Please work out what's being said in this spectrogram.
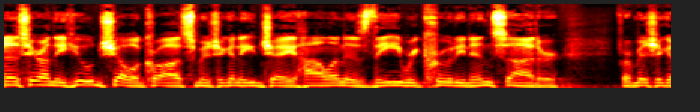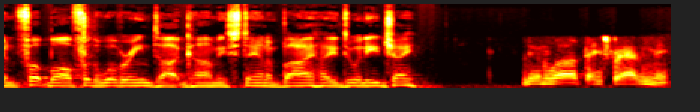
us here on the huge show across Michigan, EJ Holland is the recruiting insider for Michigan football for the Wolverine.com. He's standing by. How you doing, EJ? Doing well. Thanks for having me.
